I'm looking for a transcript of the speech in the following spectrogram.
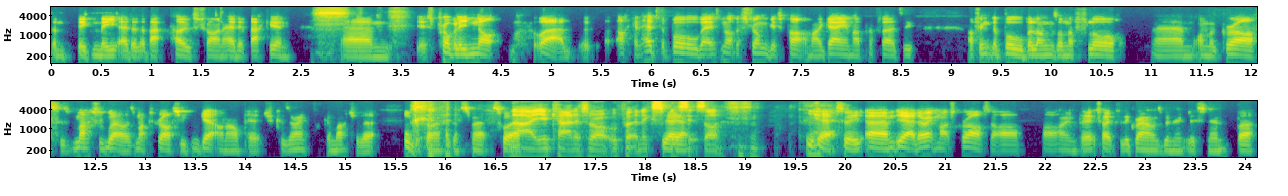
the big meathead at the back post trying to head it back in. Um, it's probably not well. I can head the ball, but it's not the strongest part of my game. I prefer to. I think the ball belongs on the floor, um, on the grass as much as well as much grass you can get on our pitch because there ain't fucking much of it. Also, if I can swear. swear. Nah, you can. It's all right. We'll put an explicit sign. Yeah, sweet. Um, yeah, there ain't much grass at our, our home pitch. Hopefully, the groundsman ain't listening. But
